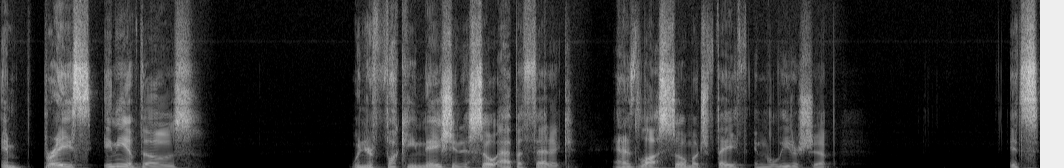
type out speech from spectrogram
embrace any of those when your fucking nation is so apathetic and has lost so much faith in the leadership. It's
